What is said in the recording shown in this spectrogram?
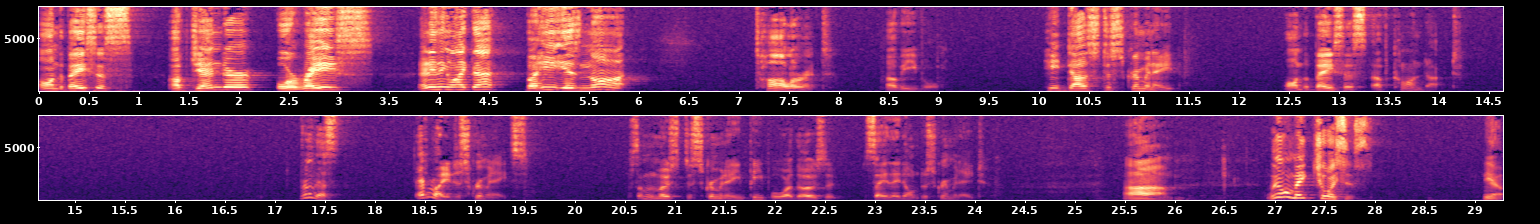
on the basis of gender or race, anything like that, but he is not tolerant of evil. He does discriminate on the basis of conduct. Really, that's everybody discriminates. Some of the most discriminating people are those that say they don't discriminate. Um, we all make choices. You know,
